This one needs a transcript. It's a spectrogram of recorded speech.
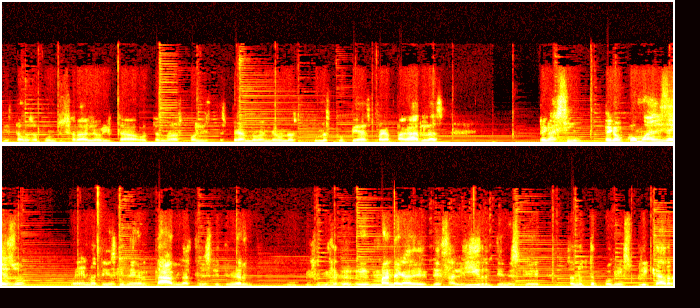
y estamos a punto de cerrarle ahorita otras nuevas pólizas, esperando vender unas, unas propiedades para pagarlas. Pero así, pero ¿cómo haces eso? Bueno, tienes que tener tablas, tienes que tener manera de, salir, tienes que, o sea, no te puedo explicar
